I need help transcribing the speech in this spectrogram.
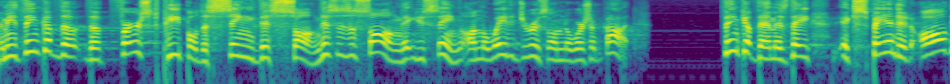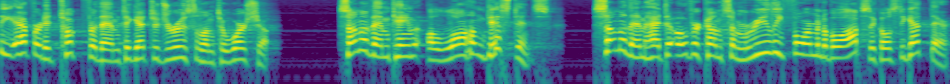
I mean, think of the, the first people to sing this song. This is a song that you sing on the way to Jerusalem to worship God. Think of them as they expanded all the effort it took for them to get to Jerusalem to worship. Some of them came a long distance. Some of them had to overcome some really formidable obstacles to get there.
